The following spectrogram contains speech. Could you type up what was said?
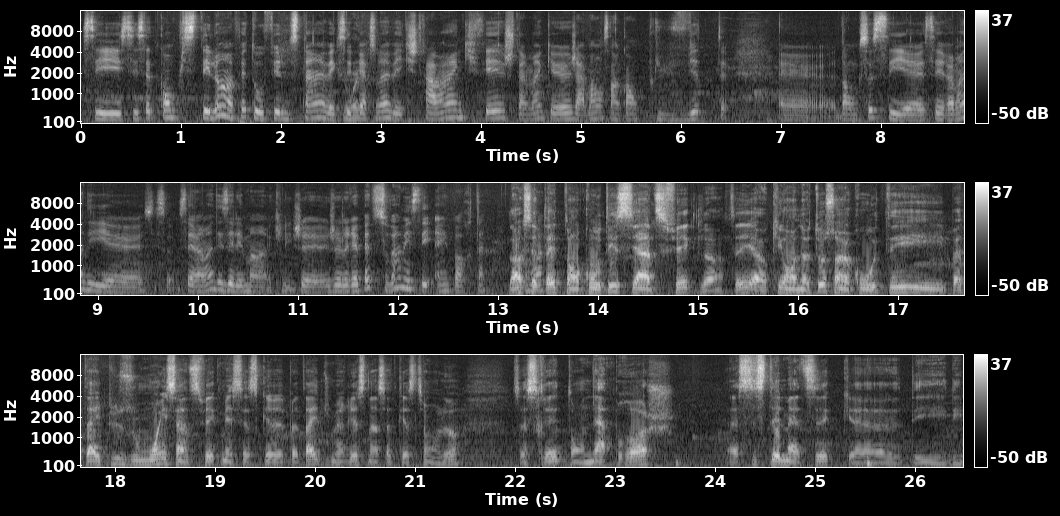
C'est cette complicité-là, en fait, au fil du temps avec ces Ouais. personnes avec qui je travaille qui fait justement que j'avance encore plus vite. Euh, donc ça, c'est euh, c'est vraiment, des, euh, ça, c'est vraiment des éléments clés. Je, je le répète souvent, mais c'est important. Donc, c'est peut-être ton côté scientifique, là. OK, on a tous un côté peut-être plus ou moins scientifique, mais c'est ce que peut-être je me risque dans cette question-là. Ce serait ton approche systématique euh, des, des-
